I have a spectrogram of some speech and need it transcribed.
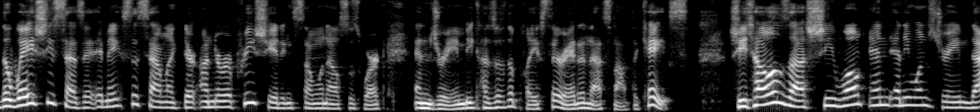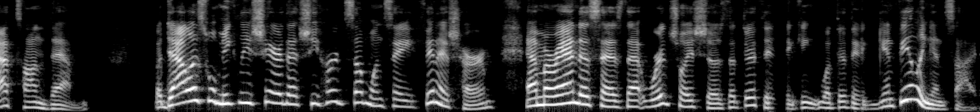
the way she says it, it makes it sound like they're underappreciating someone else's work and dream because of the place they're in, and that's not the case. She tells us she won't end anyone's dream, that's on them. But Dallas will meekly share that she heard someone say, finish her. And Miranda says that word choice shows that they're thinking what they're thinking and feeling inside.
